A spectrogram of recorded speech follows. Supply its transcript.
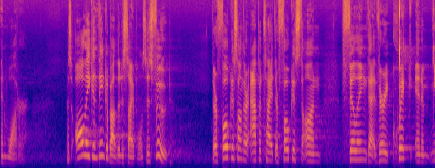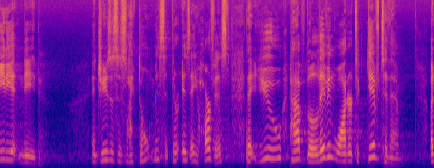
and water. That's all they can think about, the disciples, is food. They're focused on their appetite, they're focused on filling that very quick and immediate need. And Jesus is like, don't miss it. There is a harvest that you have the living water to give to them a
